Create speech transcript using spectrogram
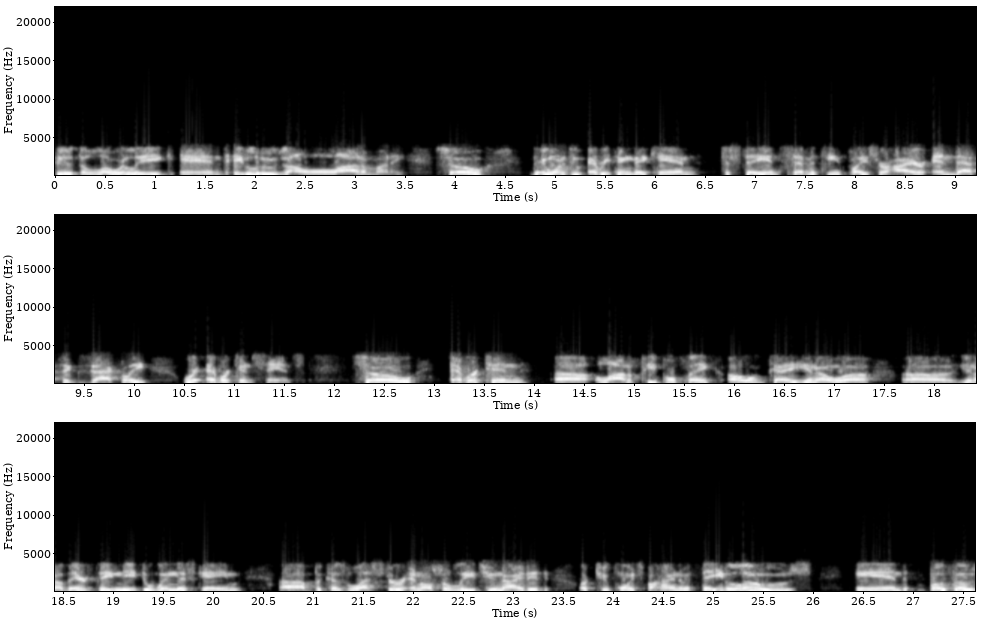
to the lower league and they lose a lot of money. So they want to do everything they can to stay in 17th place or higher, and that's exactly where Everton stands. So Everton, uh, a lot of people think, oh, okay, you know, uh, uh, you know, they they need to win this game uh, because Leicester and also Leeds United are two points behind them. If they lose and both those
